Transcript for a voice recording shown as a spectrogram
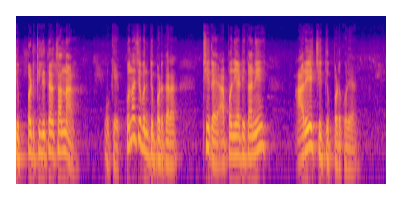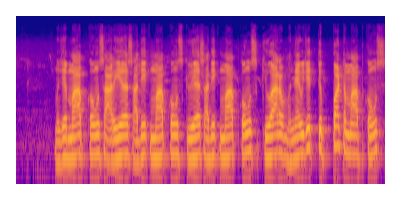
तिप्पट केली तर चालणार. ओके कोणाची पण तिप्पट करा. ठीक आहे आपण या ठिकाणी आर एसची तिप्पट करूया. म्हणजे माप कंस आर एस अधिक माप कंस क्यू एस अधिक माप कंस क्यू आर म्हणण्याऐवजी तिप्पट माप कंस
